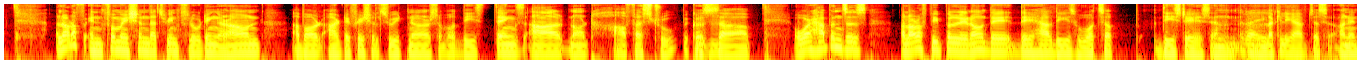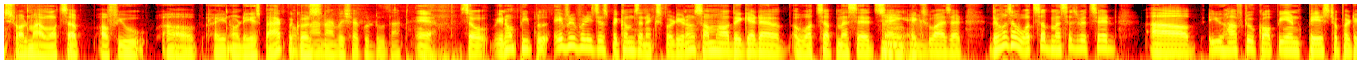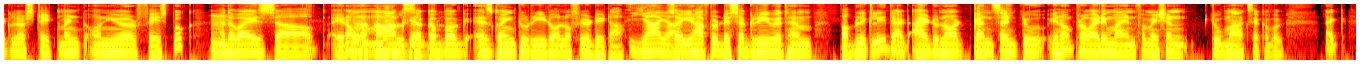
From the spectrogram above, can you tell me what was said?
a lot of information that's been floating around about artificial sweeteners, about these things, are not half as true because Mhm. uh, what happens is a lot of people, you know, they they have these WhatsApp these days, and Right. luckily I've just uninstalled my WhatsApp a few uh, you know days back because oh, man, I wish I could do that. yeah. So, you know, people, everybody just becomes an expert. You know, somehow they get a, a WhatsApp message saying Mhm. X, Y, Z. There was a WhatsApp message which said, uh, you have to copy and paste a particular statement on your Facebook. Hmm. Otherwise, uh, you know, Mark Zuckerberg is going to read all of your data. Yeah, yeah. So you have to disagree with him publicly that I do not consent to, you know, providing my information to Mark Zuckerberg. Like,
